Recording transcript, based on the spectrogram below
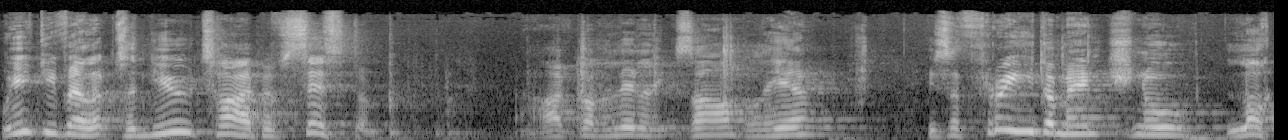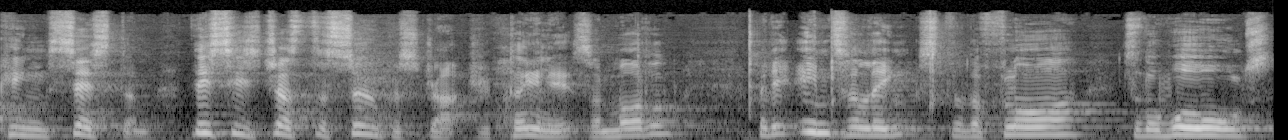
We've developed a new type of system. I've got a little example here. It's a three-dimensional locking system. This is just the superstructure. Clearly it's a model, but it interlinks to the floor, to the walls,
